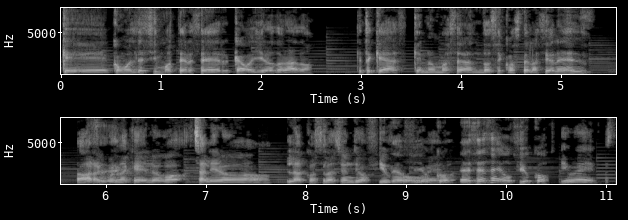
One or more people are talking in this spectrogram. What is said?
Que como el decimotercer Caballero Dorado, que te quedas, que nomás eran 12 constelaciones No, sí, recuerda que luego salieron la constelación de Ofiuco, de. Ofiuco. ¿Es ese, Ofiuco? Sí, güey, pues,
